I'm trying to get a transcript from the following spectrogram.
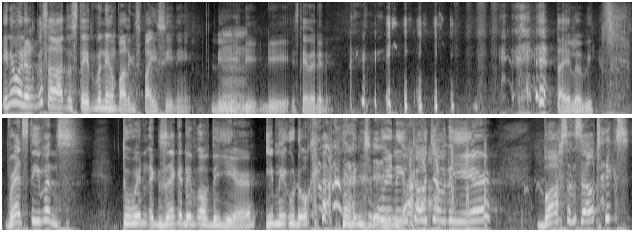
ini menurutku salah satu statement yang paling spicy nih di di di statement ini. Tai lebih. Brad Stevens to win Executive of the Year, Ime Udoka Anjing. winning Coach of the Year, Boston Celtics.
